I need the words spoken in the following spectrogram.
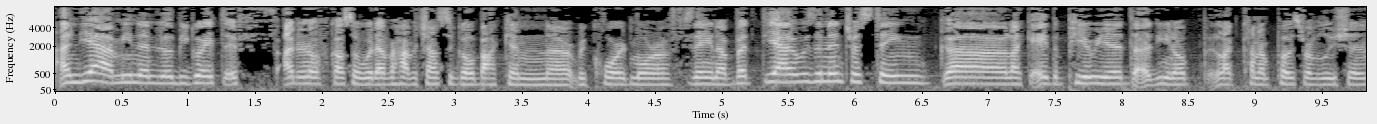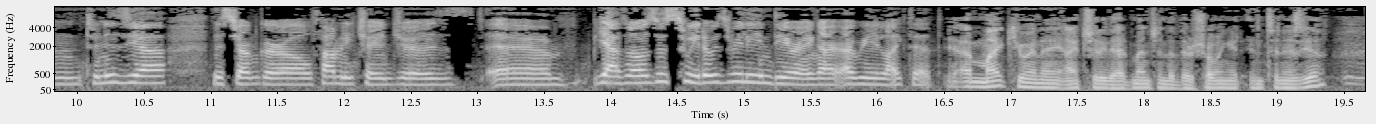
and yeah, I mean, and it'll be great if I don't know if Kaouther would ever have a chance to go back and uh, record more of Zainab. But yeah, it was an interesting, uh, like, a, the period, uh, you know, like kind of post revolution Tunisia, this young girl, family changes. Um, yeah, so it was just sweet. It was really endearing. I, I really liked it. Yeah, my Q&A, actually, they had mentioned that they're showing it in Tunisia mm.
